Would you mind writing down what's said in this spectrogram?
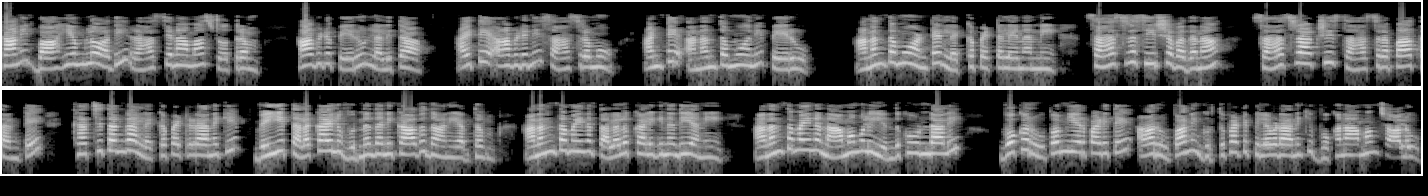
కానీ బాహ్యంలో అది రహస్యనామ స్తోత్రం. ఆవిడ పేరు లలిత. అయితే ఆవిడని సహస్రము అంటే అనంతము అని పేరు. అనంతము అంటే లెక్క పెట్టలేనన్ని. సహస్ర శీర్ష వదన సహస్రాక్షి సహస్రపాత్ అంటే ఖచ్చితంగా లెక్క పెట్టడానికి వెయ్యి తలకాయలు ఉన్నదని కాదు దాని అర్థం. అనంతమైన తలలు కలిగినది అని. అనంతమైన నామములు ఎందుకు ఉండాలి? ఒక రూపం ఏర్పడితే ఆ రూపాన్ని గుర్తుపట్టి పిలవడానికి ఒక నామం చాలు.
